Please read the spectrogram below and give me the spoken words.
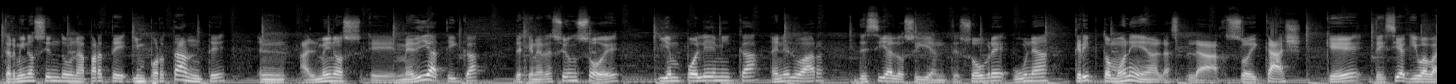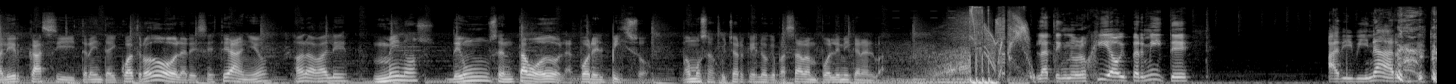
terminó siendo una parte importante, al menos eh, mediática, de Generación Zoe y en polémica en el bar decía lo siguiente sobre una criptomoneda, la, la Zoe Cash, que decía que iba a valer casi 34 dólares este año, ahora vale menos de un centavo de dólar por el piso. Vamos a escuchar qué es lo que pasaba en polémica en el bar. La tecnología hoy permite adivinar, esto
